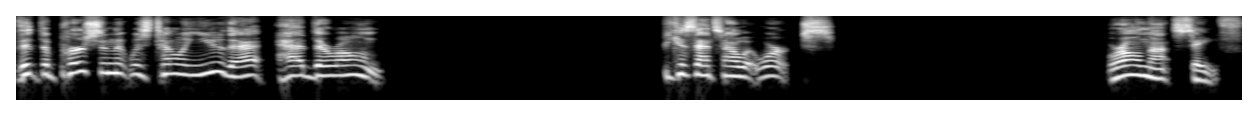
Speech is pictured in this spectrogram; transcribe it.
that the person that was telling you that had their own because that's how it works. We're all not safe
